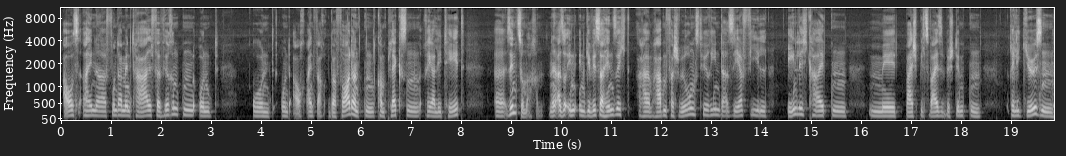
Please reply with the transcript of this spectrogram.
aus einer fundamental verwirrenden und, und, und auch einfach überfordernden, komplexen Realität äh, Sinn zu machen. Ne? Also in, in gewisser Hinsicht haben Verschwörungstheorien da sehr viel Ähnlichkeiten mit beispielsweise bestimmten religiösen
